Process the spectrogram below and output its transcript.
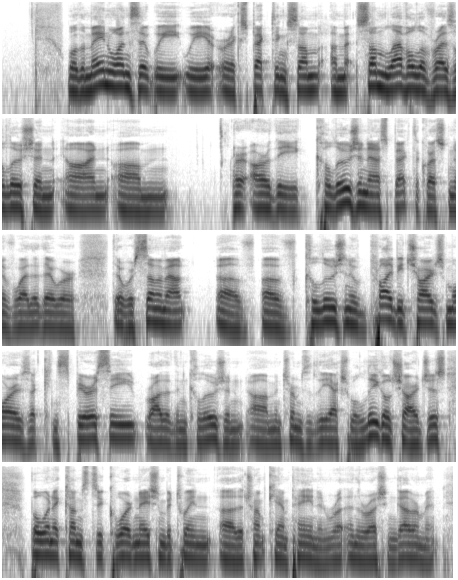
Well, the main ones that we, we are expecting some um, some level of resolution on um, are, are the collusion aspect, the question of whether there were there were some amount of of collusion. It would probably be charged more as a conspiracy rather than collusion um, in terms of the actual legal charges. But when it comes to coordination between uh, the Trump campaign and, and the Russian government.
